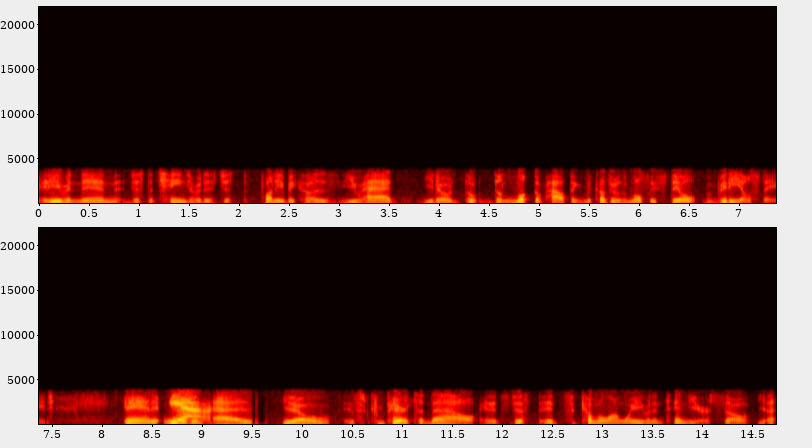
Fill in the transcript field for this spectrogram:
and even then, just the change of it is just funny because you had, you know, the the look of how things because it was mostly still video stage, and it wasn't yeah. as you know as compared to now, and it's just it's come a long way even in ten years. So yes.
